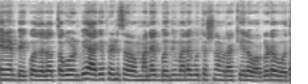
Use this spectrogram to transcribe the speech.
ಏನೇನು ಬೇಕೋ ಅದೆಲ್ಲ ತೊಗೊಂಡ್ವಿ. ಹಾಗೆ ಫ್ರೆಂಡ್ಸ್ ಮನೆಗೆ ಬಂದ್ವಿ. ಮನೆಗೆ ಬಂದ ತಕ್ಷಣ ನಮ್ಮ ರಾಕಿ ಎಲ್ಲ ಹೊರಗಡೆ ಹೋದ.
